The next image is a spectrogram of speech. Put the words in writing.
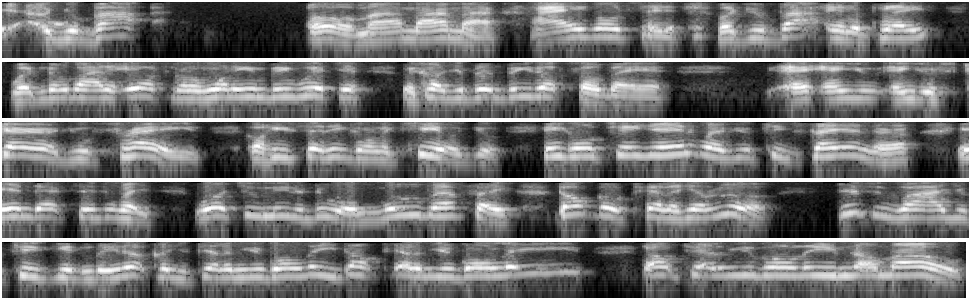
uh, you about oh my my my I ain't gonna say that, but you about in a place where nobody else gonna want to even be with you because you've been beat up so bad, and, you and you're scared, you're afraid because he said he's gonna kill you. He's gonna kill you anyway if you keep staying there in that situation. What you need to do is move that faith. Don't go telling him, look, this is why you keep getting beat up because you tell him you're going to leave. Don't tell him you're going to leave. Don't tell him you're going to leave no more.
